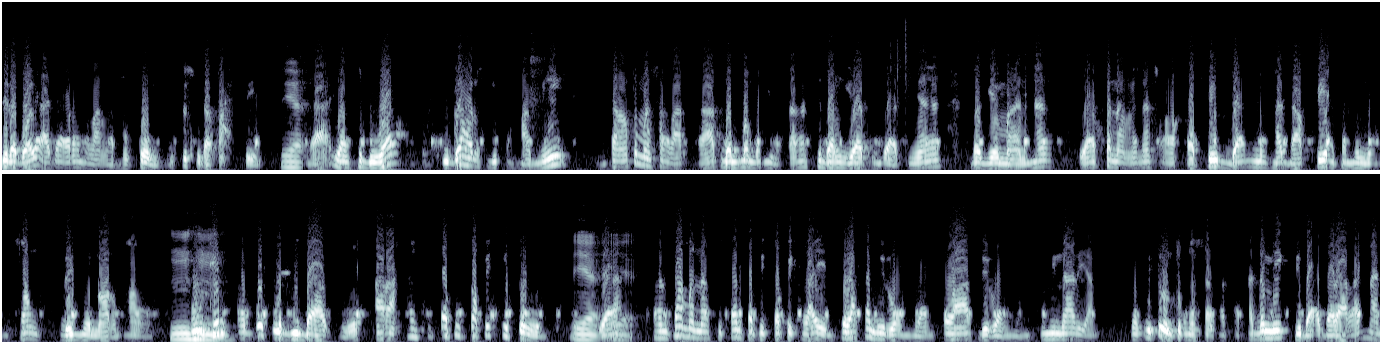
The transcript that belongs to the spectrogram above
tidak boleh ada orang melanggar hukum itu sudah pasti. Iya. Ya, yang kedua juga harus dipahami sekarang itu masyarakat dan pemerintah sedang giat-giatnya bagaimana ya penanganan soal COVID dan menghadapi atau menyongsong new normal. Mhm. Mungkin kampus lebih bagus arahkan ke topik-topik itu Iya, ya iya. tanpa menafikan topik-topik lain. Silakan di ruang-ruang kelas, di ruang-ruang seminar yang yang itu untuk masyarakat akademik tidak ada larangan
